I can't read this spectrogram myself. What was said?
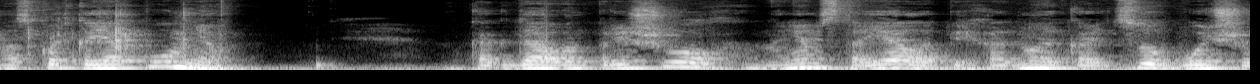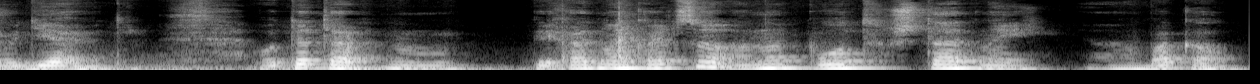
насколько я помню, когда он пришел, на нем стояло переходное кольцо большего диаметра. Вот это переходное кольцо, оно под штатный э, бокал.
